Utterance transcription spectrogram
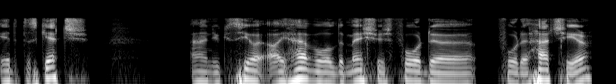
edit the sketch and you can see I have all the measures for the for the hatch here.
